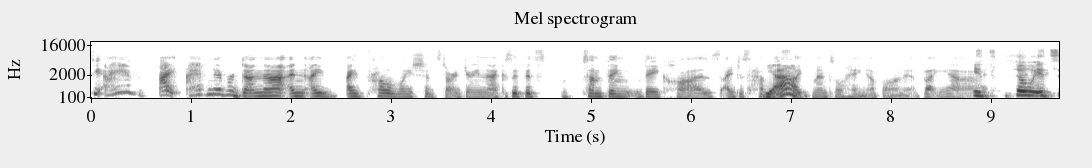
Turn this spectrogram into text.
See, I have I I have never done that, and I I probably should start doing that because if it's something they cause, I just have yeah. this like mental hang up on it. But yeah, it's so it's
